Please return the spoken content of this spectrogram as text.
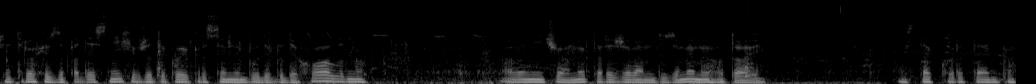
Ще трохи западе сніг і вже такої краси не буде, буде холодно. Але нічого, ми переживемо до зими, ми готові. Ось так коротенько.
